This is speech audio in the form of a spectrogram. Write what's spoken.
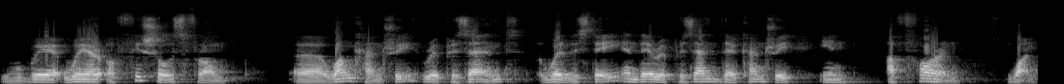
where, where officials from uh, one country represent where they stay and they represent their country in a foreign one.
